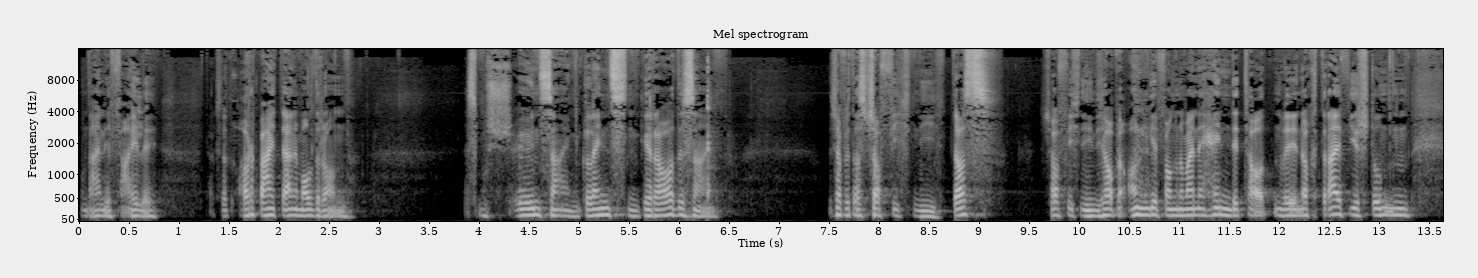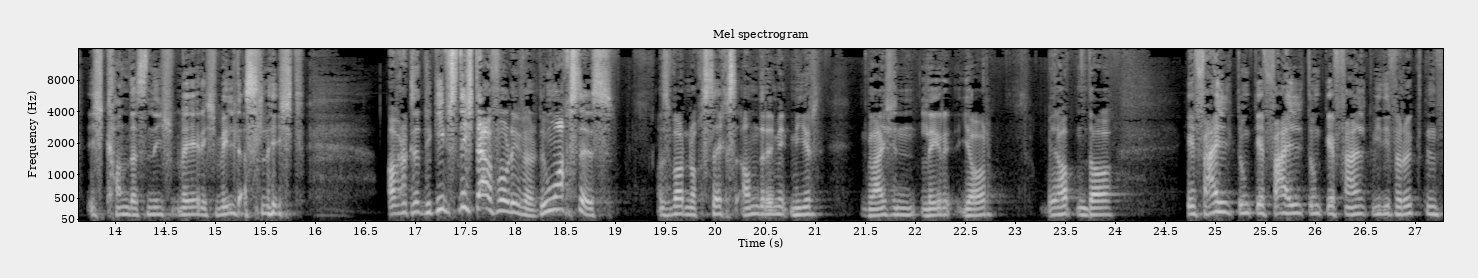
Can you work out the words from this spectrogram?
und eine Pfeile. Er hat gesagt, arbeite einmal dran. Es muss schön sein, glänzen, gerade sein. Ich habe, das schaffe ich nie. Das schaffe ich nicht. Ich habe angefangen meine Hände taten weh nach drei, vier Stunden. Ich kann das nicht mehr, ich will das nicht. Aber er hat gesagt, du gibst nicht auf, Oliver, du machst es. Und es waren noch sechs andere mit mir im gleichen Lehrjahr. Wir hatten da gefeilt und gefeilt und gefeilt wie die Verrückten.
